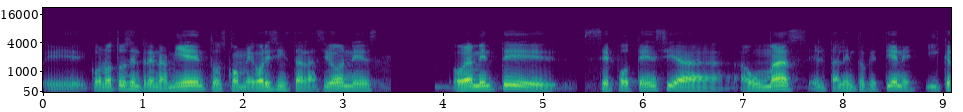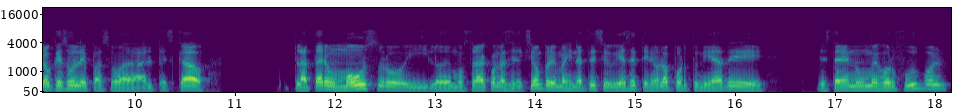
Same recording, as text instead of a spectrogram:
eh, con otros entrenamientos, con mejores instalaciones, obviamente se potencia aún más el talento que tiene. Y creo que eso le pasó al pescado. Plata era un monstruo y lo demostraba con la selección, pero imagínate si hubiese tenido la oportunidad de, de estar en un mejor fútbol,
